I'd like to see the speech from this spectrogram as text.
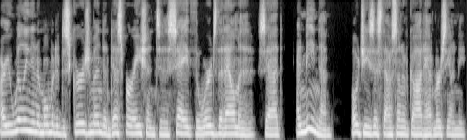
Are you willing in a moment of discouragement and desperation to say the words that Alma said and mean them? Oh, Jesus, thou Son of God, have mercy on me.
